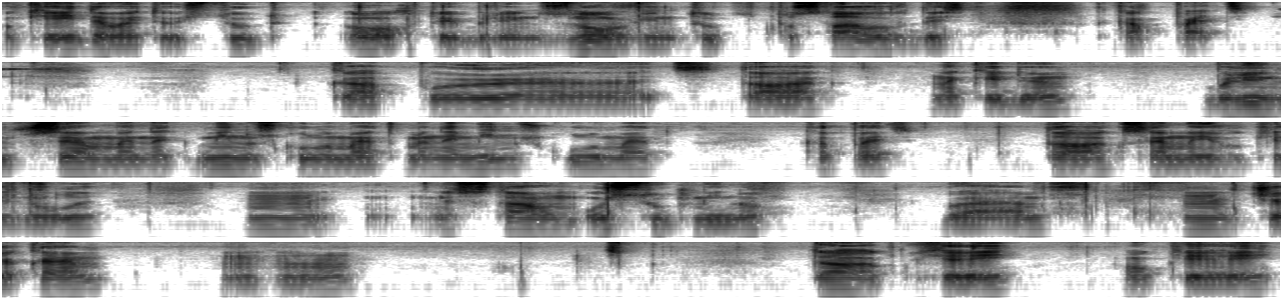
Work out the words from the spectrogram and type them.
Окей, давайте ось тут. Ох ти, блін, знов він тут поставив десь. Капець. Капець. Так, накидаємо. Блін, все, в мене мінус кулемет. В мене мінус кулемет. Капець. Так, все, ми його кільнули. Ставимо ось тут міну. Бам. М, Чекаємо. Угу. Так, окей. Окей.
